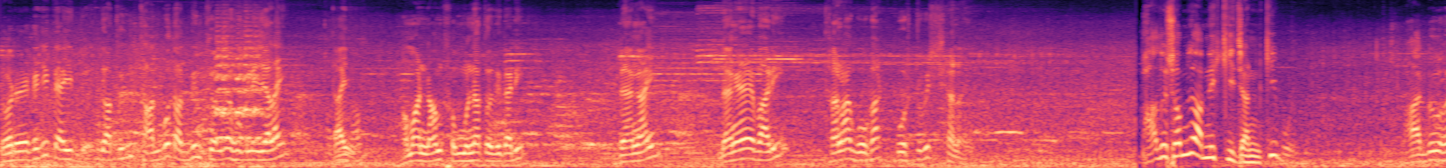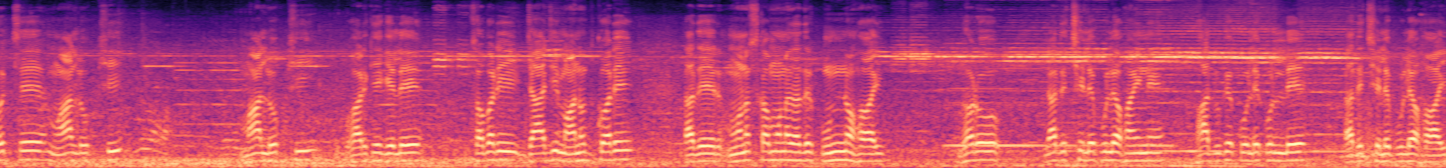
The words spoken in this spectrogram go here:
ধরে রেখেছি তাই যতদিন থাকব ততদিন চলবে হুগলি জেলায়। তাই আমার নাম শম্ভুনাথ অধিকারী। ব্যাঙাই ব্যাঙ্গাই বাড়ি থানা গোঘাট পোস্ট অফিস থানায়। ভাদু সম্বন্ধে আপনি কি জানেন? কি বলবেন? ভাদু হচ্ছে মা লক্ষ্মী। মা লক্ষ্মী ঘরকে গেলে সবারই যা যে মানত করে, তাদের মনস্কামনা তাদের পূর্ণ হয়। ধরো, যাদের ছেলেপুলে হয় না, ভাদুকে কোলে করলে তাদের ছেলেপুলে হয়।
